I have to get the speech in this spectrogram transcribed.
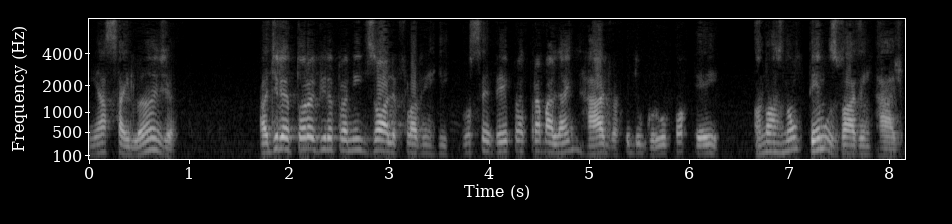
em Açailândia, a diretora vira para mim e diz, olha, Flávio Henrique, você veio para trabalhar em rádio aqui do grupo, ok. Mas nós não temos vaga em rádio.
